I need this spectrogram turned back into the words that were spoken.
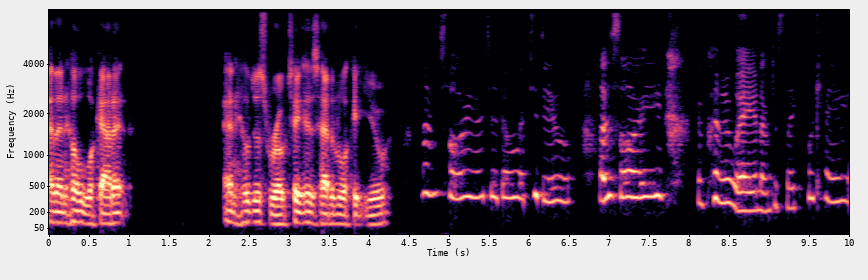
and then he'll look at it, and he'll just rotate his head and look at you. I'm sorry. I don't know what to do. I'm sorry. I put it away and I'm just like, okay.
